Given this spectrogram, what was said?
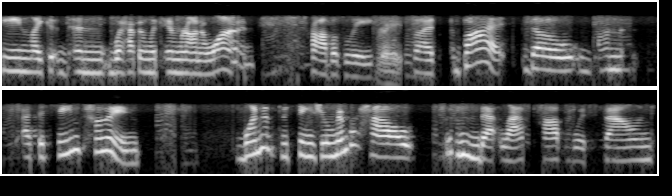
seen like and what happened with Imran Awan probably. Right. But but though on at the same time one of the things you remember how that laptop was found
